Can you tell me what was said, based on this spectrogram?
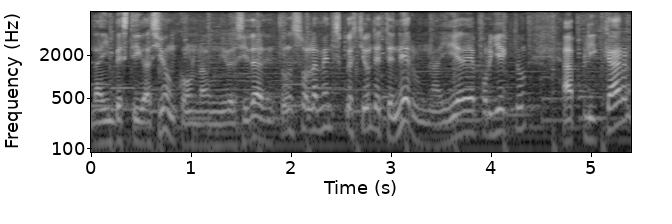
la investigación con la universidad. Entonces solamente es cuestión de tener una idea de proyecto, aplicar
